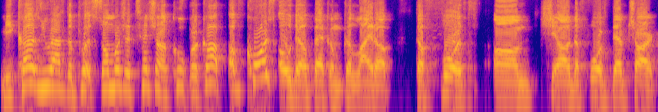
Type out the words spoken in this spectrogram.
Because you have to put so much attention on Cooper Kupp, of course Odell Beckham could light up the fourth um uh, the fourth depth chart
